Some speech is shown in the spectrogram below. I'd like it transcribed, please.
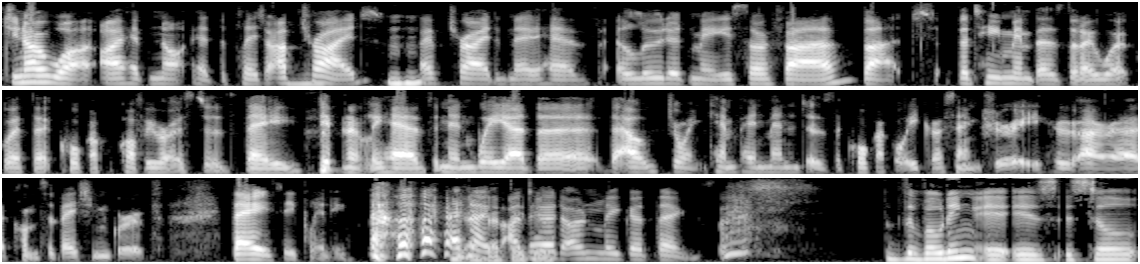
Do you know what? I have not had the pleasure. I've tried. Mhm. I've tried, and they have eluded me so far. But the team members that I work with at Kokako Coffee Roasters, they definitely have. And then we are the, the our joint campaign managers, the Kokako Eco Sanctuary, who are a conservation group. They see plenty, and Yeah, I've, I've heard only good things. The voting is is still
